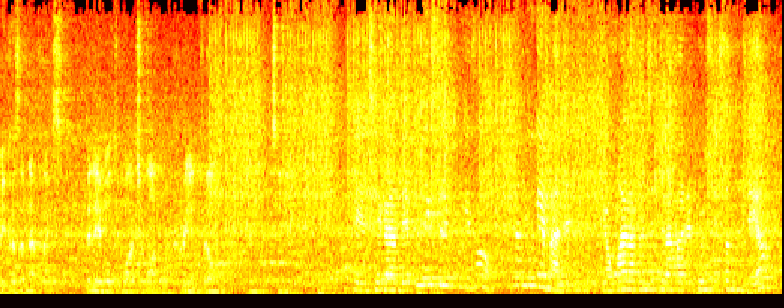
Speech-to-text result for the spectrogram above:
because of Netflix been able to watch a lot more Korean film and TV. 네, 제가 넷플릭스를 통해서 한국의 많은 영화라든지 드라마를 볼 수 있었는데요.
